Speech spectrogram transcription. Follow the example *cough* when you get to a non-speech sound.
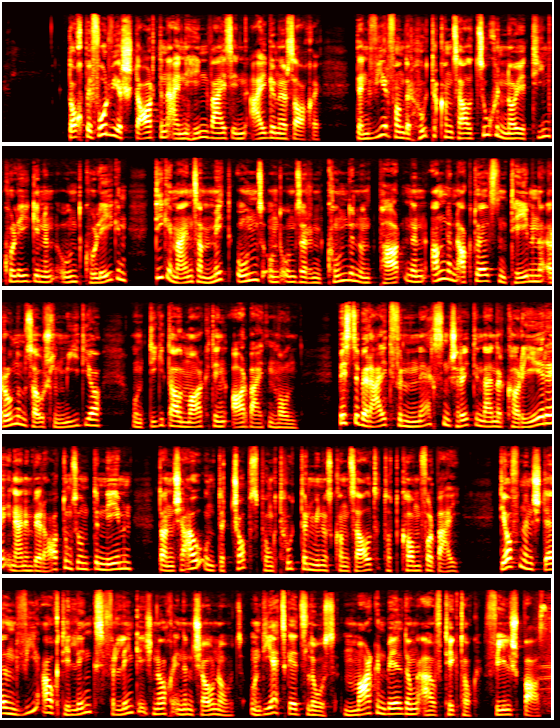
Doch bevor wir starten, ein Hinweis in eigener Sache. Denn wir von der Hutter Consult suchen neue Teamkolleginnen und Kollegen, die gemeinsam mit uns und unseren Kunden und Partnern an den aktuellsten Themen rund um Social Media und Digital Marketing arbeiten wollen. Bist du bereit für den nächsten Schritt in deiner Karriere in einem Beratungsunternehmen? Dann schau unter jobs.hutter-consult.com vorbei. Die offenen Stellen wie auch die Links verlinke ich noch in den Show Notes. Und jetzt geht's los. Markenbildung auf TikTok. Viel Spaß!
